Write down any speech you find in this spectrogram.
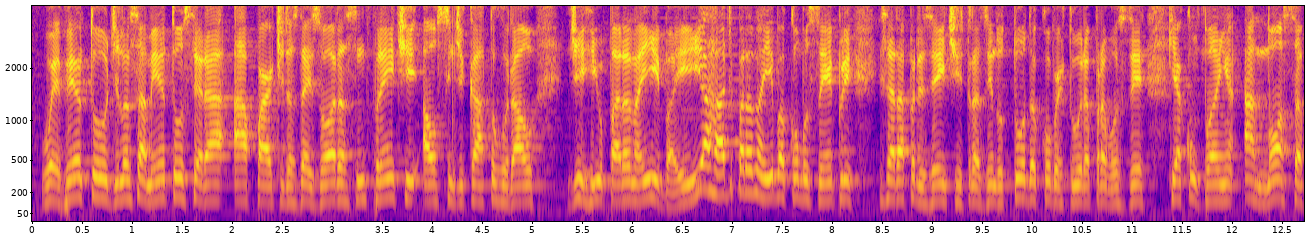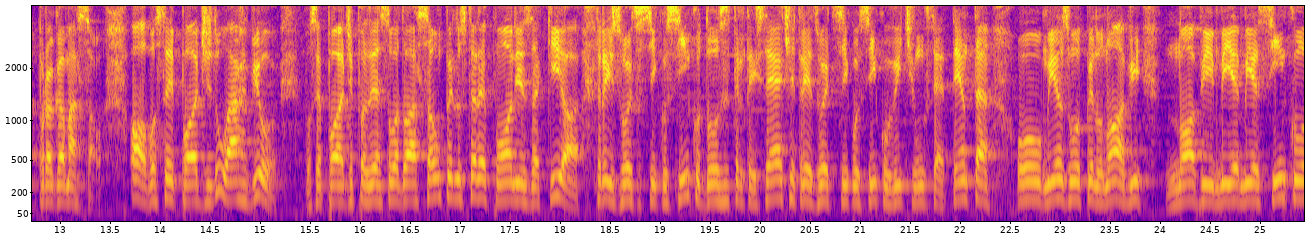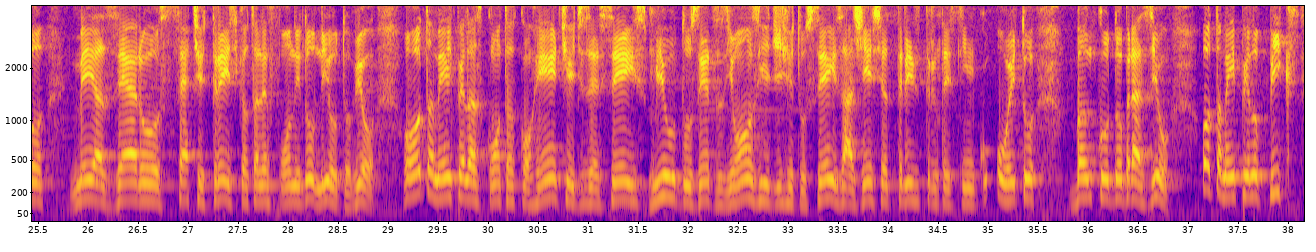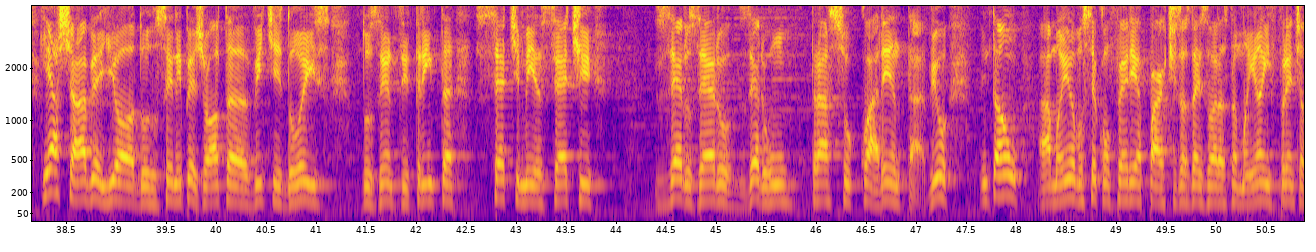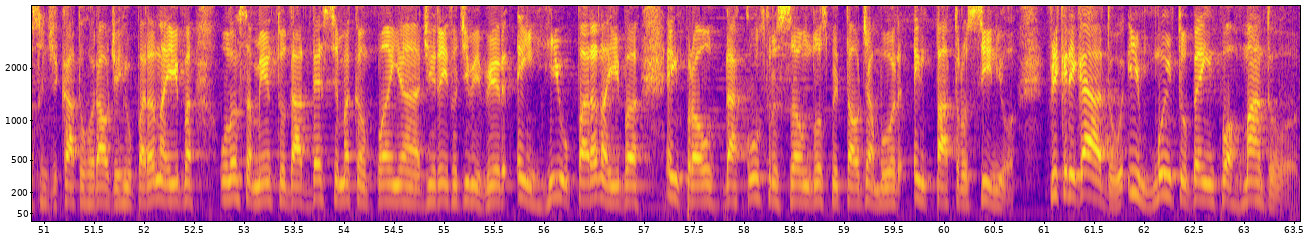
O evento de lançamento será a partir das 10 horas em frente ao Sindicato Rural de Rio Paranaíba. E a Rádio Paranaíba, como sempre, estará presente trazendo toda a cobertura para você que acompanha a nossa programação. Ó, você pode doar, viu? Você pode fazer a sua doação pelos telefones aqui, ó, 3855 1237, 3855 2170 ou mesmo pelo 99665 6073, que é o telefone do Nilton, viu? Ou também pelas conta corrente 16.211, dígito 6, agência 3358, Banco do Brasil. Ou também pelo Pix, que é a chave aí, ó, do CNPJ 22 230 767 0001-40, viu? Então, amanhã você confere a partir das 10 horas da manhã, em frente ao Sindicato Rural de Rio Paranaíba, o lançamento da décima campanha Direito de Viver em Rio Paranaíba, em prol da construção do Hospital de Amor em patrocínio. Fique ligado e muito bem informado.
